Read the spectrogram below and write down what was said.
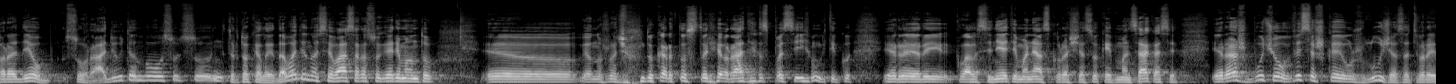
pradėjau su radiju, ten buvau su, su ir tokia laida vadinosi Vasara su Gerimantu. E, vienu žodžiu, du kartus turėjau radijas pasijungti ir, ir klausinėti manęs, kur aš esu, kaip man sekasi. Ir aš būčiau visiškai užlūžęs, atvirai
